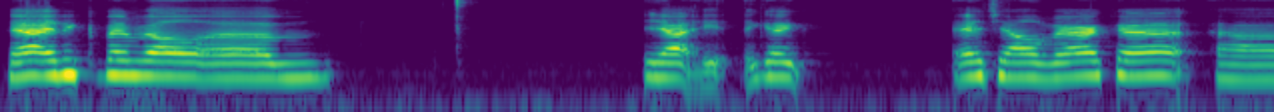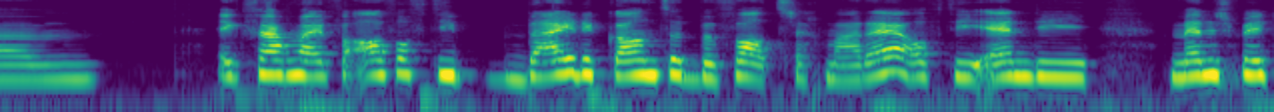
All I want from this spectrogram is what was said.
Ja, en ik ben wel. Um, ja, kijk, agile werken. Um, ik vraag me even af of die beide kanten bevat, zeg maar. Hè? Of die en die management,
